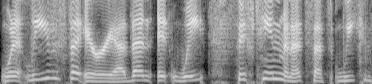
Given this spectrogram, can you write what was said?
When it leaves the area, then it waits 15 minutes. That's we can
